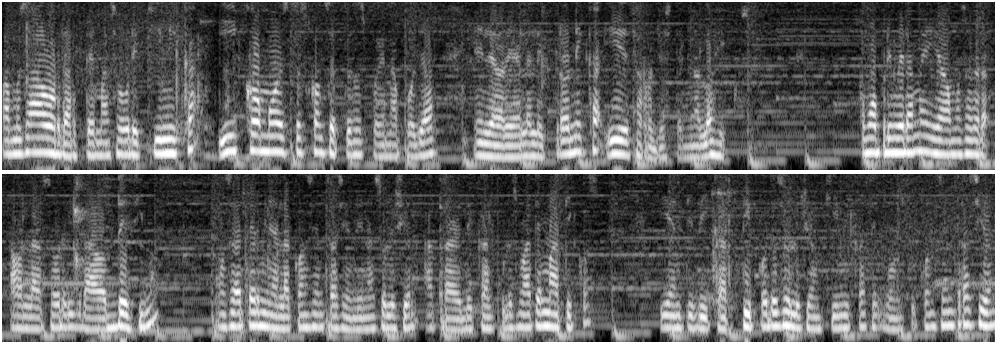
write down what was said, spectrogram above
Vamos a abordar temas sobre química y cómo estos conceptos nos pueden apoyar en el área de la electrónica y desarrollos tecnológicos. Como primera medida vamos a hablar sobre el grado décimo. Vamos a determinar la concentración de una solución a través de cálculos matemáticos, identificar tipos de solución química según su concentración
